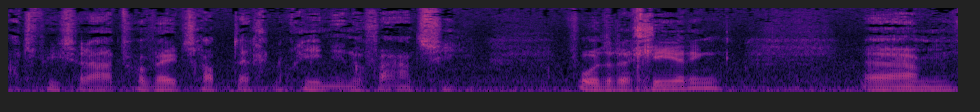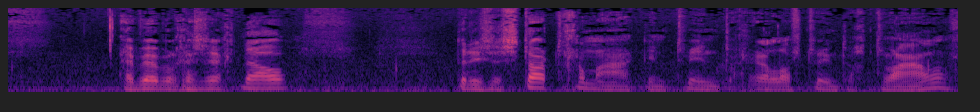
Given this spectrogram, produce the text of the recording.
Adviesraad voor Wetenschap, Technologie en Innovatie, voor de regering. Um, en we hebben gezegd, nou, er is een start gemaakt in 2011, 2012.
